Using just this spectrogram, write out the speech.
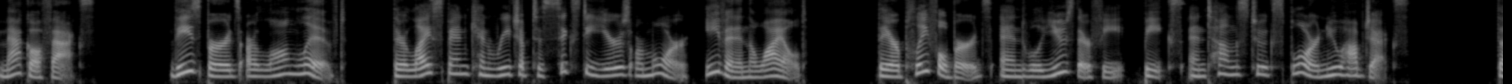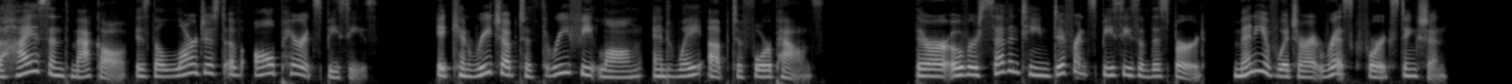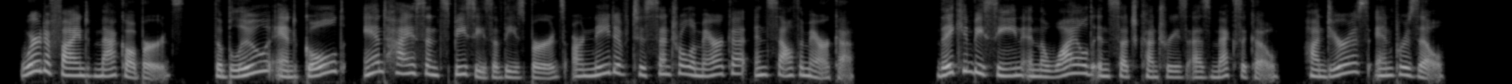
macaw facts. These birds are long-lived. Their lifespan can reach up to 60 years or more, even in the wild. They are playful birds and will use their feet, beaks, and tongues to explore new objects. The hyacinth macaw is the largest of all parrot species. It can reach up to 3 feet long and weigh up to 4 pounds. There are over 17 different species of this bird, many of which are at risk for extinction. Where to find macaw birds? The blue and gold and hyacinth species of these birds are native to Central America and South America. They can be seen in the wild in such countries as Mexico, Honduras, and Brazil.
